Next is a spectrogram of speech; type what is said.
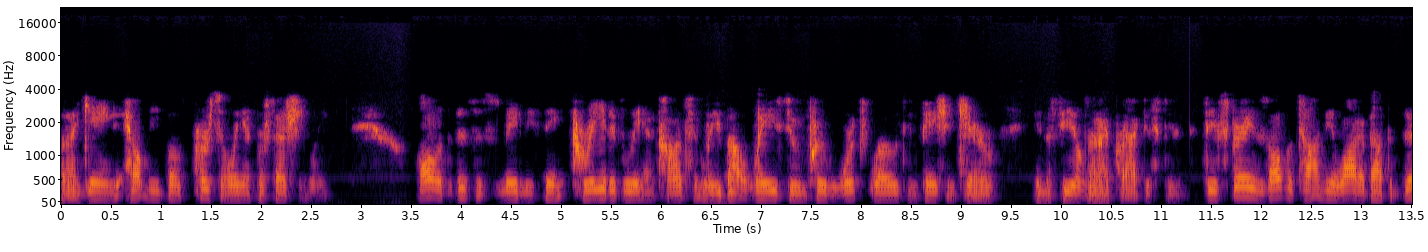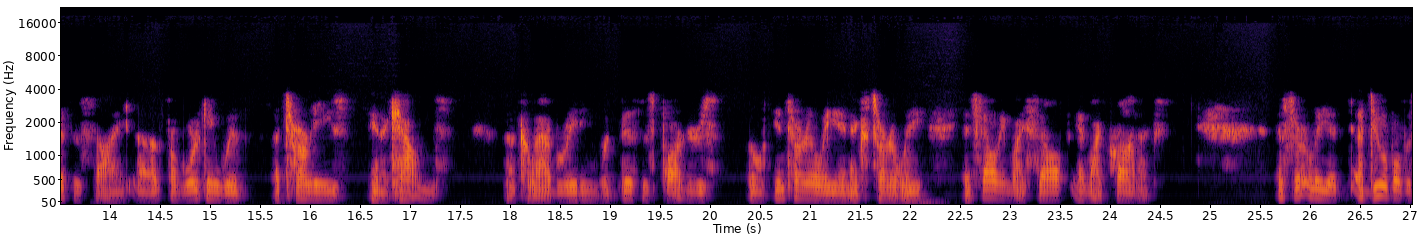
that I gained helped me both personally and professionally. All of this has made me think creatively and constantly about ways to improve workflows in patient care in the field that I practiced in. The experience has also taught me a lot about the business side uh, from working with attorneys and accountants, uh, collaborating with business partners, both internally and externally, and selling myself and my products. It's certainly a, a doable to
